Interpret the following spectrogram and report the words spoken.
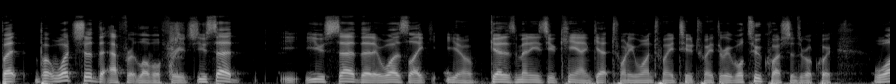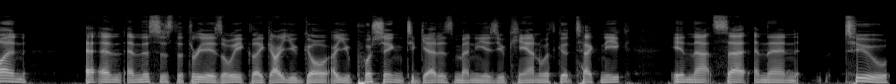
But but what should the effort level for each? You said you said that it was like you know get as many as you can, get 21, 22, 23. Well, two questions real quick. One, and and this is the three days a week. Like, are you go are you pushing to get as many as you can with good technique in that set? And then two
